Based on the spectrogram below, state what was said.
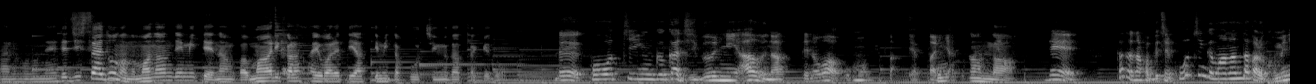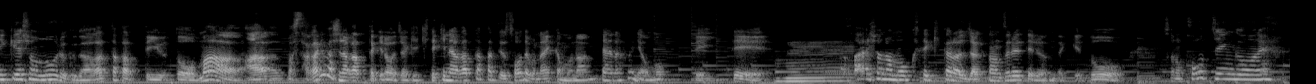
なるほどね。で実際どうなの？学んでみてなんか周りからさ言われてやってみたコーチングだったけどで、コーチングが自分に合うなってのは思った、やっぱり。なんだ。で、ただなんか別にコーチング学んだからコミュニケーション能力が上がったかっていうと、まあ、あまあ、下がりはしなかったけど、じゃあ劇的に上がったかっていうとそうでもないかもな、みたいなふうに思っていて、最初の目的から若干ずれてるんだけど、そのコーチングをね、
